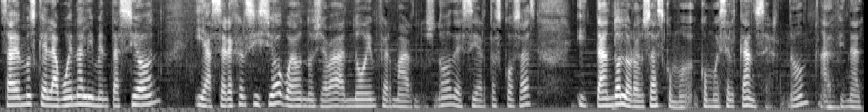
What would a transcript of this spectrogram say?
Sabemos que la buena alimentación y hacer ejercicio, bueno, nos lleva a no enfermarnos, ¿no? De ciertas cosas y tan dolorosas como, como es el cáncer, ¿no? Al final.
